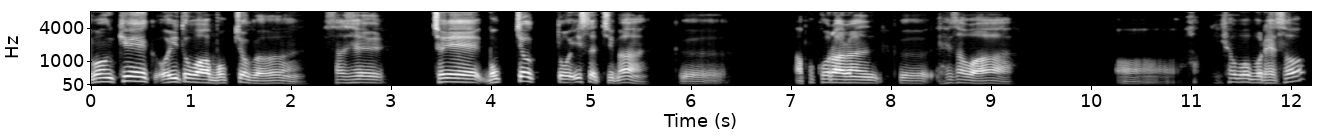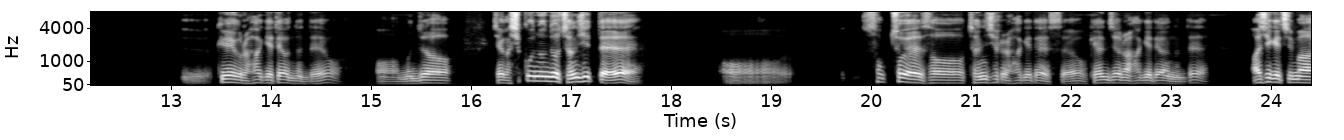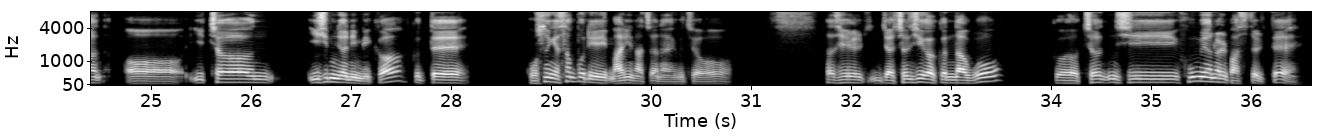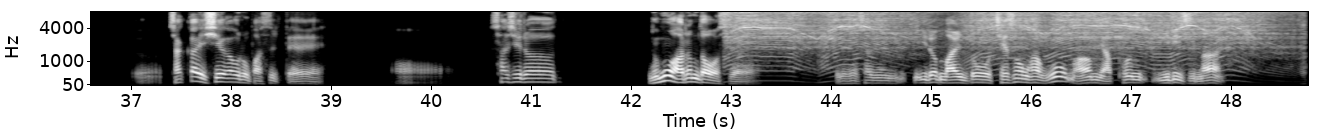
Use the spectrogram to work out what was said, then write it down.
이번 기획 의도와 목적은 사실 저의 목적도 있었지만 그 아포코라는 그 회사와 어, 하- 협업을 해서 그 기획을 하게 되었는데요. 어, 먼저 제가 19년도 전시 때 어, 속초에서 전시를 하게 되었어요. 개연전을 하게 되었는데 아시겠지만 어, 2020년입니까? 그때 고성에 산불이 많이 났잖아요. 그죠? 사실 이제 전시가 끝나고 그 전시 후면을 봤을 때 어, 작가의 시각으로 봤을 때 어, 사실은 너무 아름다웠어요. 그래서 사실 이런 말도 죄송하고 마음이 아픈 일이지만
